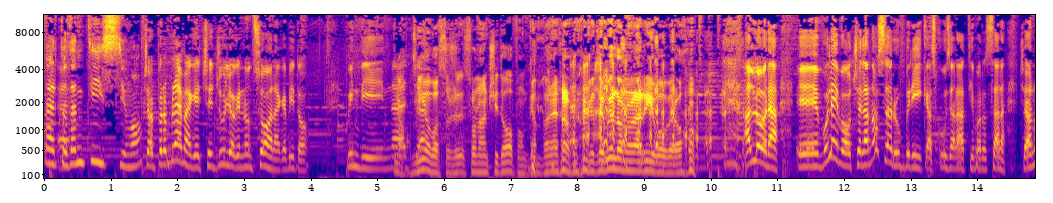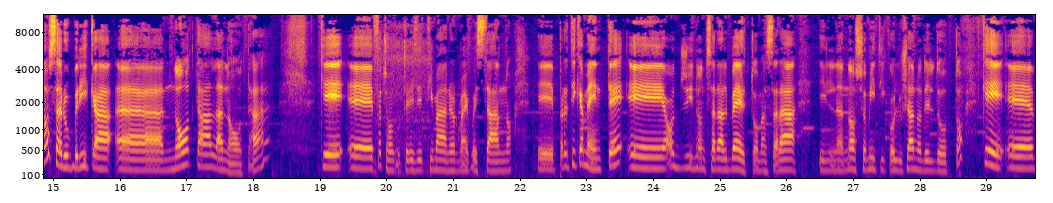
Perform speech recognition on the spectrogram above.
certo, eh. tantissimo. C'è il problema che c'è Giulio che non suona, capito? Quindi, no, io posso suonare un citofono, un campanello, quello non arrivo però. allora, eh, volevo, c'è la nostra rubrica, scusa un attimo Rossana, c'è la nostra rubrica eh, Nota la nota che eh, facciamo tutte le settimane ormai quest'anno. Praticamente eh, oggi non sarà Alberto, ma sarà il nostro mitico Luciano Del Dotto che eh,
